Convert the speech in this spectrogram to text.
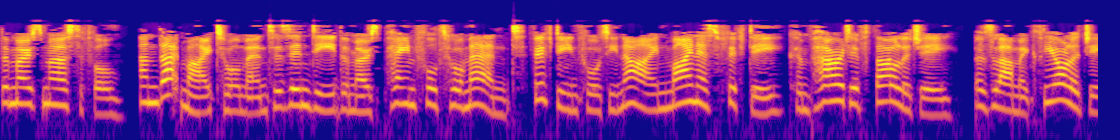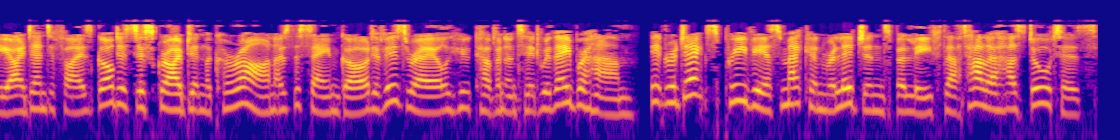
the most merciful, and that my torment is indeed the most painful torment. 1549-50, Comparative Theology Islamic theology identifies God as described in the Quran as the same God of Israel who covenanted with Abraham. It rejects previous Meccan religions' belief that Allah has daughters.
